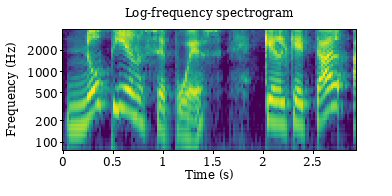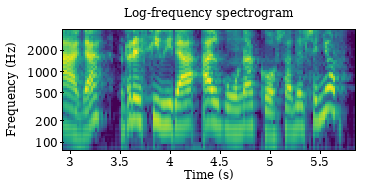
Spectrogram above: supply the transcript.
no piense pues que el que tal haga recibirá alguna cosa del Señor.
